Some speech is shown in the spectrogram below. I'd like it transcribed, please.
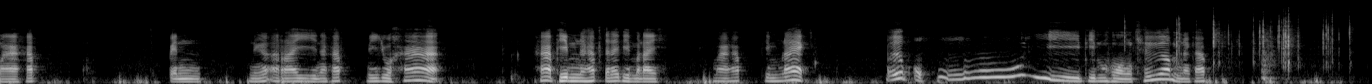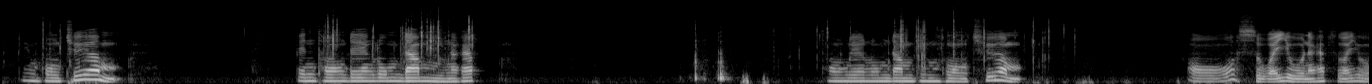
มาครับ เป็นเนื้ออะไรนะครับ มีอยู่ห้าห้าพิมพ์นะครับ จะได้พิมพ์อะไร มาครับ พิมพ์แรกปึ๊บโอ้โหพิมพ์ห่วงเชื่อมนะครับ พิมพ์ห่วงเชื่อม เป็นทองแดงลมดำนะครับ ทองแดงลมดำพิมพ์ห่วงเชื่อม อ้สวยอยู่นะครับ สวยอยู่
